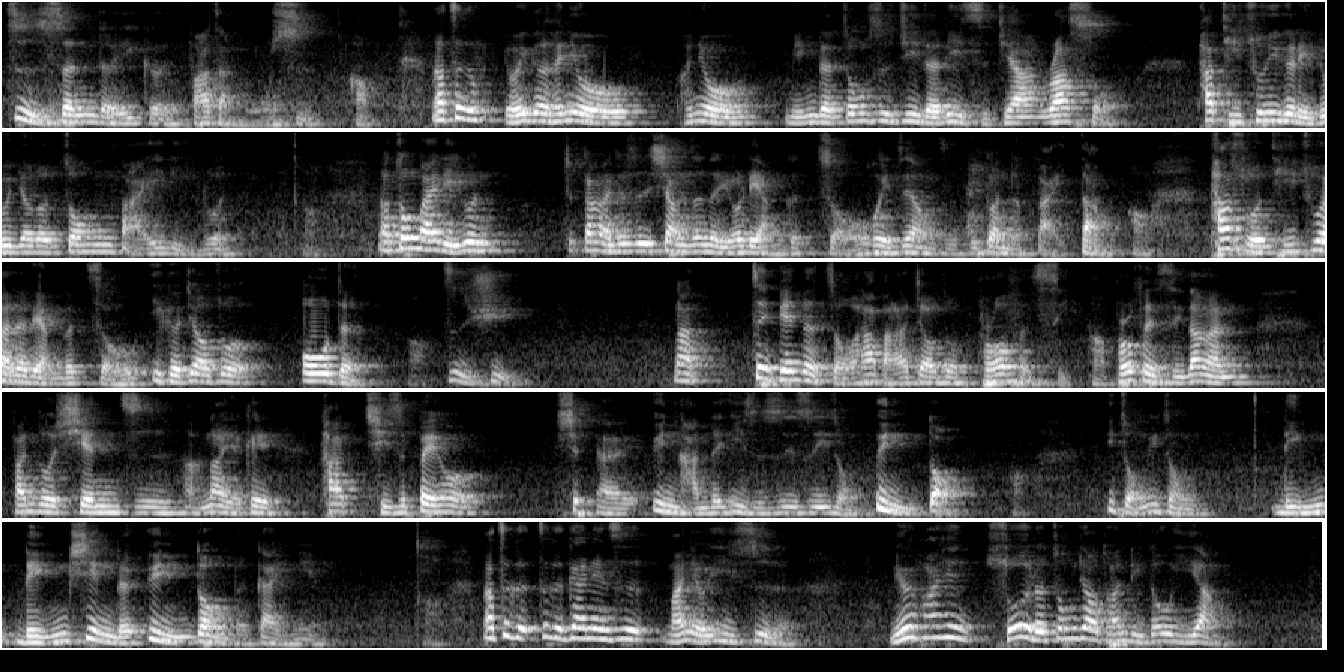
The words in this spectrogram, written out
自身的一个发展模式，好，那这个有一个很有很有名的中世纪的历史家 Russell。他提出一个理论叫做钟摆理论，啊，那钟摆理论就当然就是象征的有两个轴会这样子不断的摆荡，啊，他所提出来的两个轴，一个叫做 order，啊，秩序，那这边的轴它把它叫做 prophecy，啊，prophecy 当然翻作先知，啊，那也可以，它其实背后呃蕴含的意思是是一种运动，啊，一种一种灵灵性的运动的概念啊。那这个这个概念是蛮有意思的，你会发现所有的宗教团体都一样，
